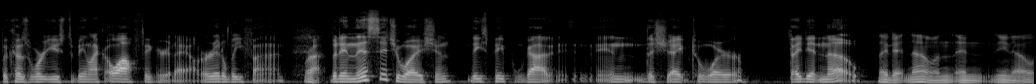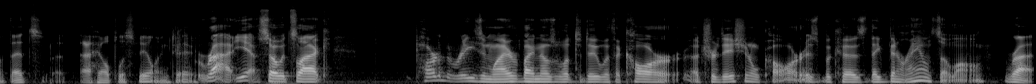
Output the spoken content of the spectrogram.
because we're used to being like, oh, I'll figure it out or it'll be fine. Right. But in this situation, these people got in the shape to where they didn't know. They didn't know, and and you know that's a helpless feeling too. Right. Yeah. So it's like part of the reason why everybody knows what to do with a car, a traditional car, is because they've been around so long. Right.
